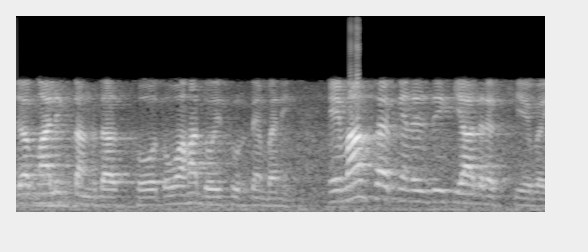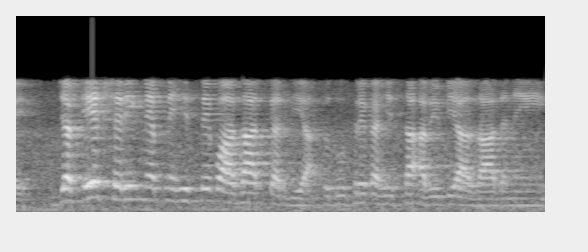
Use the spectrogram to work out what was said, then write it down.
جب مالک تنگ دست ہو۔ تو وہاں دو ہی صورتیں بنی امام صاحب کے نزدیک یاد رکھیے بھائی، جب ایک شریک نے اپنے حصے کو آزاد کر دیا تو دوسرے کا حصہ ابھی بھی آزاد نہیں،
